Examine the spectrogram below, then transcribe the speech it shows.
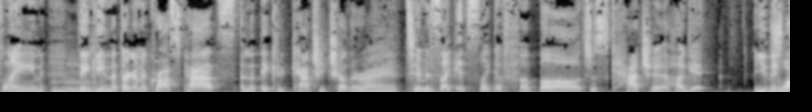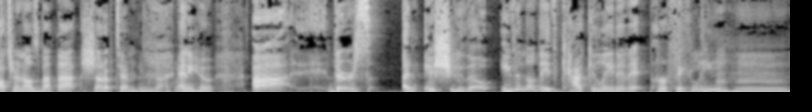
plane, mm-hmm. thinking that they're gonna cross paths and that they could catch each other. Right. Tim is like, it's like a football. Just catch it, hug it. You think Walter knows about that? Shut up, Tim. Exactly. Anywho, uh, there's an issue though. Even though they've calculated it perfectly, mm-hmm.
